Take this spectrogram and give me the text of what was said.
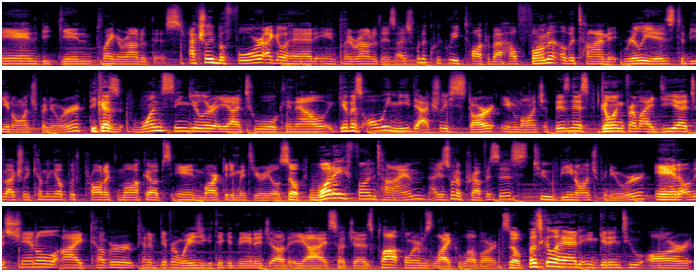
and begin playing around with this. Actually, before I go ahead and play around with this, I just want to quickly talk about how fun of a time it really is to be an entrepreneur because one singular AI tool can now give us all we need to actually start and launch a business, going from idea to actually coming up with product mockups and marketing materials. So, what a fun time. I just want to preface this to be an entrepreneur. And on this channel, I cover kind of different ways you can take advantage of AI, such as platforms like Lovart. So, let's go ahead and get into our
